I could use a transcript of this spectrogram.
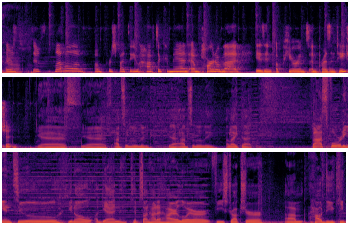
there's Yeah. there's a level of, of respect that you have to command, and part of that is in appearance and presentation. Yes, yes, absolutely. Yeah, absolutely. I like that. Fast forwarding into, you know, again, tips on how to hire a lawyer, fee structure. Um, how do you keep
